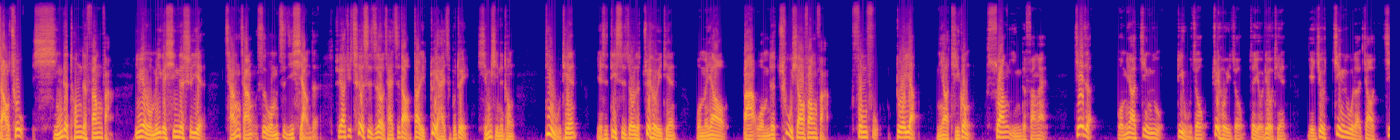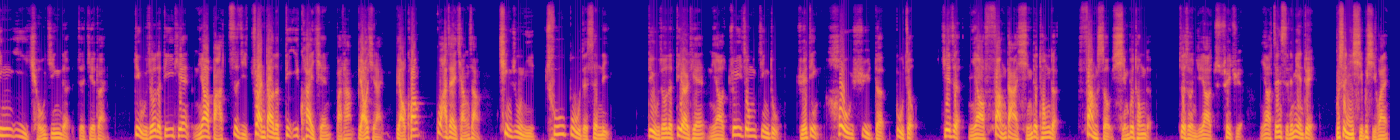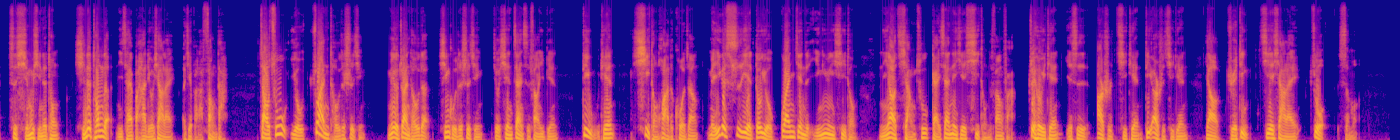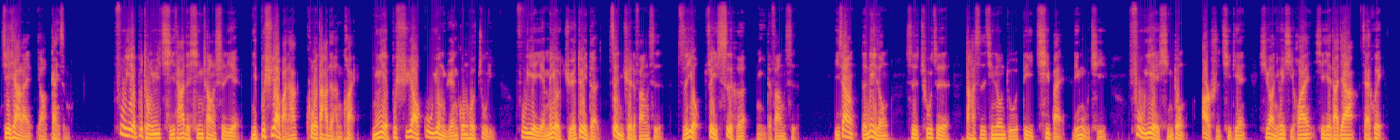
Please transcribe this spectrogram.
找出行得通的方法。因为我们一个新的事业，常常是我们自己想的，所以要去测试之后才知道到底对还是不对，行不行得通。第五天，也是第四周的最后一天，我们要。把我们的促销方法丰富多样，你要提供双赢的方案。接着，我们要进入第五周最后一周，这有六天，也就进入了叫精益求精的这阶段。第五周的第一天，你要把自己赚到的第一块钱把它裱起来，裱框挂在墙上，庆祝你初步的胜利。第五周的第二天，你要追踪进度。决定后续的步骤，接着你要放大行得通的，放手行不通的。这时候你就要萃取，你要真实的面对，不是你喜不喜欢，是行不行得通。行得通的，你才把它留下来，而且把它放大，找出有赚头的事情，没有赚头的辛苦的事情，就先暂时放一边。第五天，系统化的扩张，每一个事业都有关键的营运系统。你要想出改善那些系统的方法。最后一天也是二十七天，第二十七天要决定接下来做什么，接下来要干什么。副业不同于其他的新创事业，你不需要把它扩大得很快，你也不需要雇佣员工或助理。副业也没有绝对的正确的方式，只有最适合你的方式。以上的内容是出自。大师轻松读第七百零五期，副业行动二十七天，希望你会喜欢。谢谢大家，再会。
